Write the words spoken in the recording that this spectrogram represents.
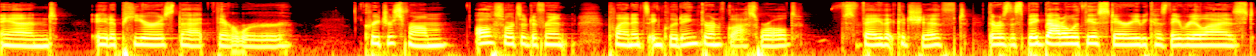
and it appears that there were creatures from all sorts of different planets, including Throne of Glass World, Fae that could shift. There was this big battle with the Asteri because they realized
